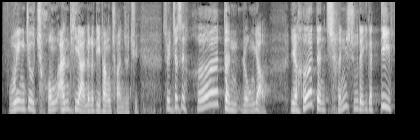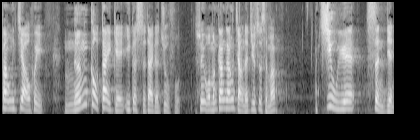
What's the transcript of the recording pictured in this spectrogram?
福音就从安提亚那个地方传出去，所以这是何等荣耀，也何等成熟的一个地方教会，能够带给一个时代的祝福。所以我们刚刚讲的就是什么旧约圣殿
